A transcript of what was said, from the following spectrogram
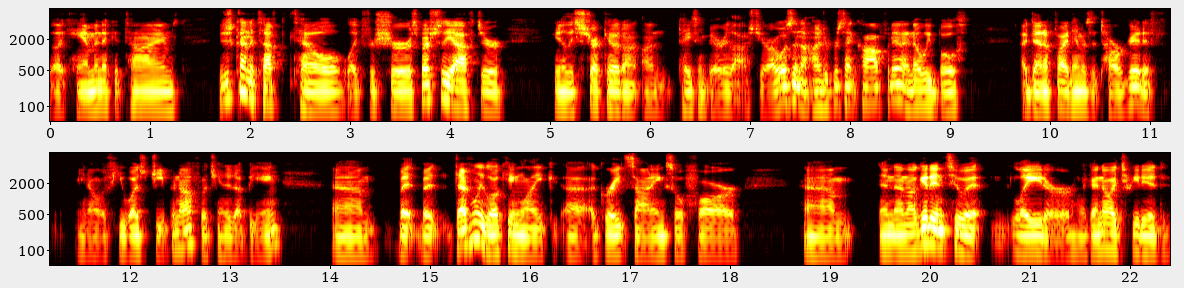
like Hamonic at times. It's just kind of tough to tell, like for sure, especially after you know they struck out on, on Tyson Barrie last year. I wasn't hundred percent confident. I know we both identified him as a target if you know if he was cheap enough, which he ended up being. Um, but but definitely looking like uh, a great signing so far. Um, and then I'll get into it later. Like I know I tweeted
